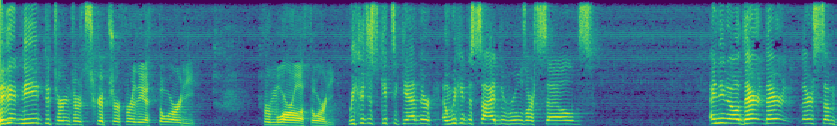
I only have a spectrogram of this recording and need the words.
They didn't need to turn towards Scripture for the authority, for moral authority. We could just get together and we could decide the rules ourselves. And you know, there, there, there's some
